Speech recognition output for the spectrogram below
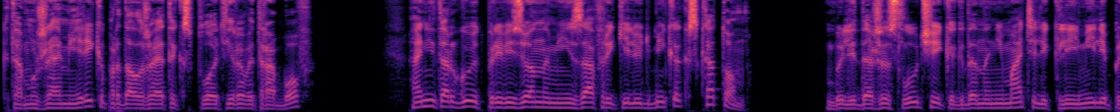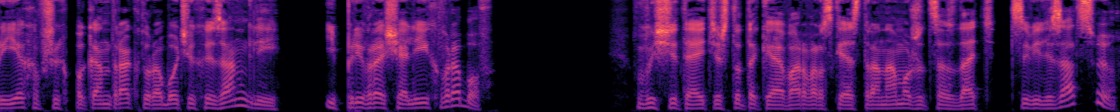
К тому же Америка продолжает эксплуатировать рабов. Они торгуют привезенными из Африки людьми как скотом. Были даже случаи, когда наниматели клеймили приехавших по контракту рабочих из Англии и превращали их в рабов. Вы считаете, что такая варварская страна может создать цивилизацию?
